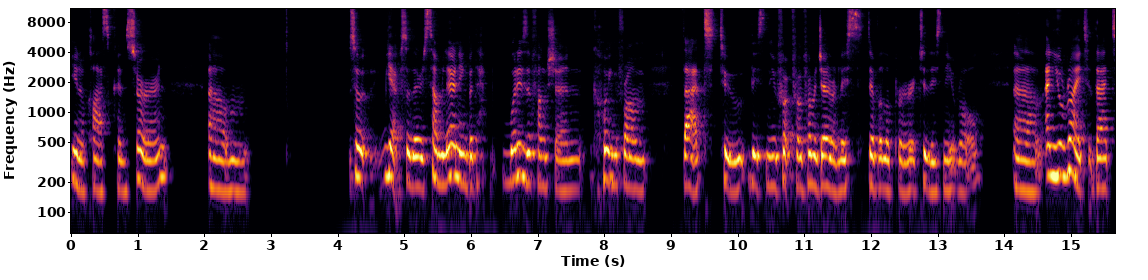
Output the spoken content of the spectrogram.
you know class concern um, so yeah so there is some learning but what is the function going from that to this new from, from, a generalist developer to this new role? Uh, and you're right that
